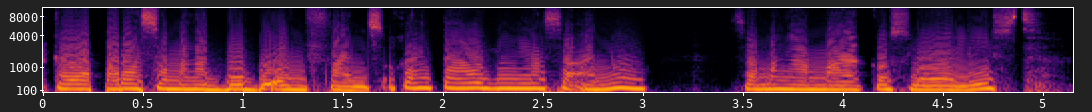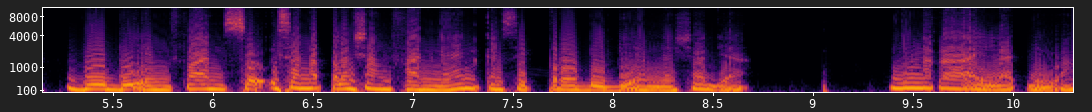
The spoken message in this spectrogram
kaya para sa mga BBM fans, o kaya tawag nila sa ano, sa mga Marcos loyalist, BBM fan. So, isa na pala siyang fan ngayon kasi pro-BBM na siya, diya. Hindi naka-highlight, di ba?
